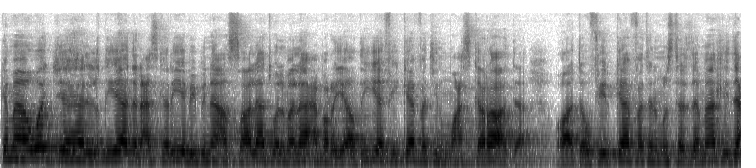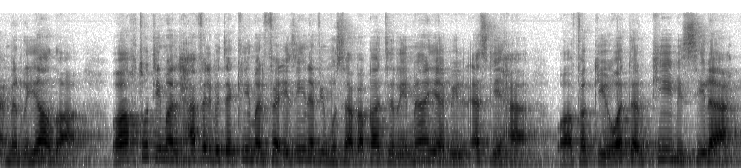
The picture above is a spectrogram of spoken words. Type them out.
كما وجه القيادة العسكرية ببناء الصالات والملاعب الرياضية في كافة المعسكرات وتوفير كافة المستلزمات لدعم الرياضة. واختتم الحفل بتكريم الفائزين في مسابقات الرماية بالأسلحة وفك وتركيب السلاح.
